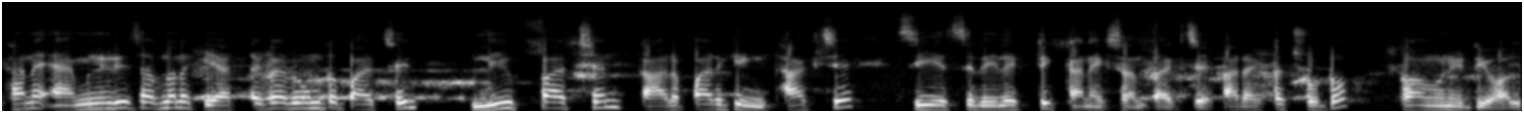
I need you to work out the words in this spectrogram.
এখানে অ্যামিনিটিস আপনারা কেয়ারটেকার রুম তো পাচ্ছেন লিফট পাচ্ছেন কার পার্কিং থাকছে সিএসসি ইলেকট্রিক কানেকশন থাকছে। আর একটা ছোট কমিউনিটি হল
